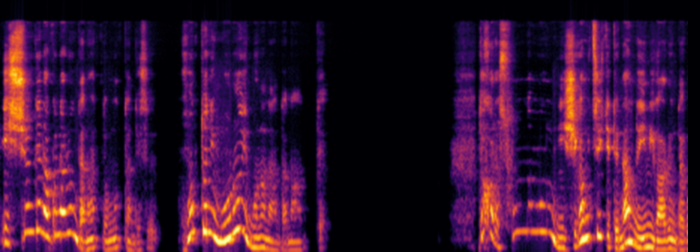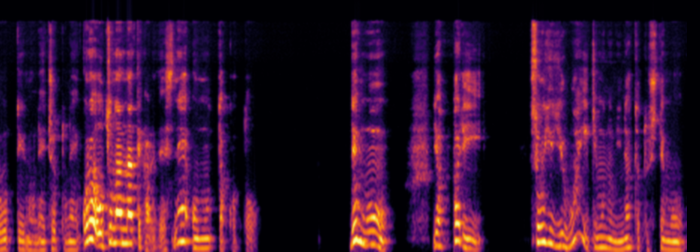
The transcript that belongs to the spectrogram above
一瞬でなくなるんだなって思ったんです。ほんとに脆いものなんだなって。だからそんなものにしがみついてて何の意味があるんだろうっていうのをね、ちょっとね、これは大人になってからですね、思ったこと。でも、やっぱり、そういう弱い生き物になったとしても、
